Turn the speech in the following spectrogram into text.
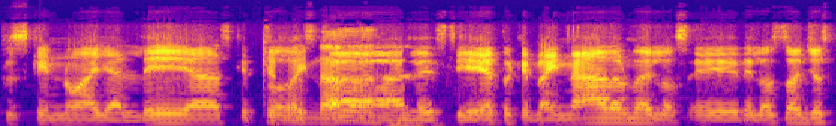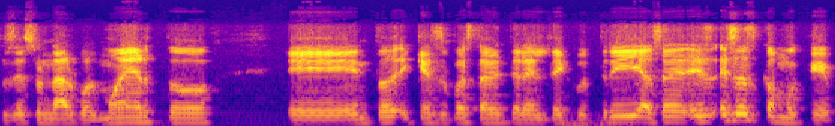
pues que no hay aldeas, que, Que todo no hay está nada. desierto, que no hay nada, uno de los eh, de los dungeons pues es un árbol muerto, eh, entonces, que supuestamente era el Deku Tree, o sea, es- eso es como que,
